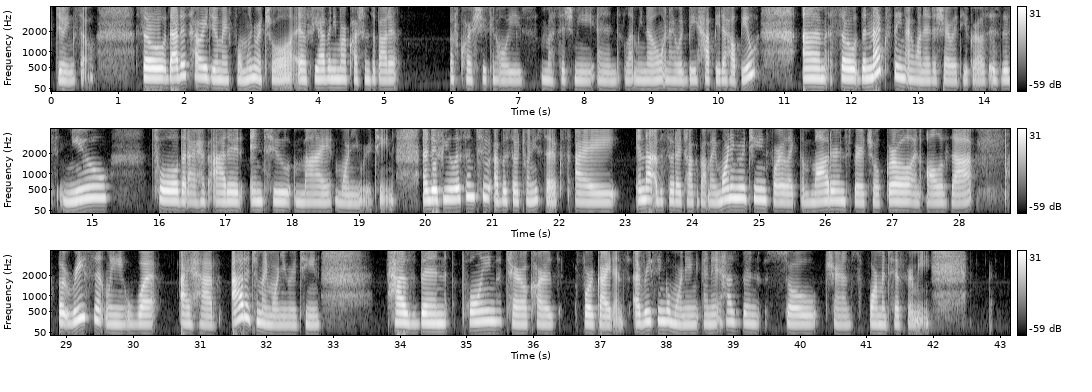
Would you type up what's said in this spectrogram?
doing so. So that is how I do my full moon ritual. If you have any more questions about it, of course, you can always message me and let me know, and I would be happy to help you. Um, so, the next thing I wanted to share with you girls is this new tool that I have added into my morning routine. And if you listen to episode 26, I in that episode I talk about my morning routine for like the modern spiritual girl and all of that. But recently, what I have added to my morning routine has been pulling tarot cards for guidance every single morning, and it has been so transformative for me.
